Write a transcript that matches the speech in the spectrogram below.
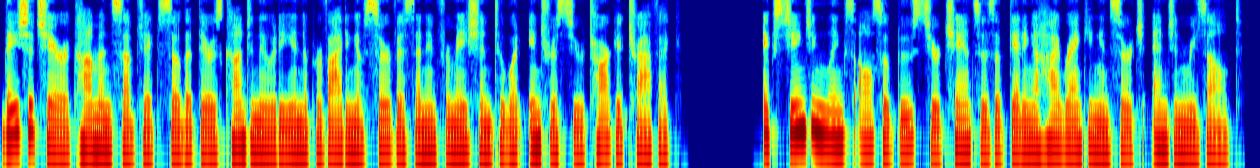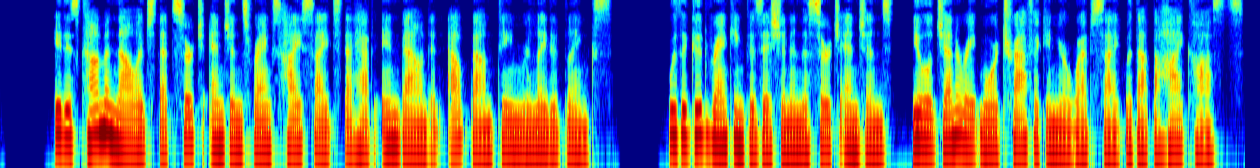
They should share a common subject so that there is continuity in the providing of service and information to what interests your target traffic. Exchanging links also boosts your chances of getting a high ranking in search engine result. It is common knowledge that search engines ranks high sites that have inbound and outbound theme related links. With a good ranking position in the search engines, you will generate more traffic in your website without the high costs.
